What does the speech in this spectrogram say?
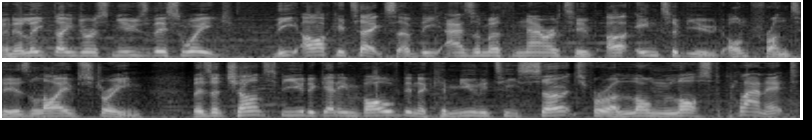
In Elite Dangerous news this week the architects of the Azimuth narrative are interviewed on Frontiers livestream. There's a chance for you to get involved in a community search for a long lost planet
